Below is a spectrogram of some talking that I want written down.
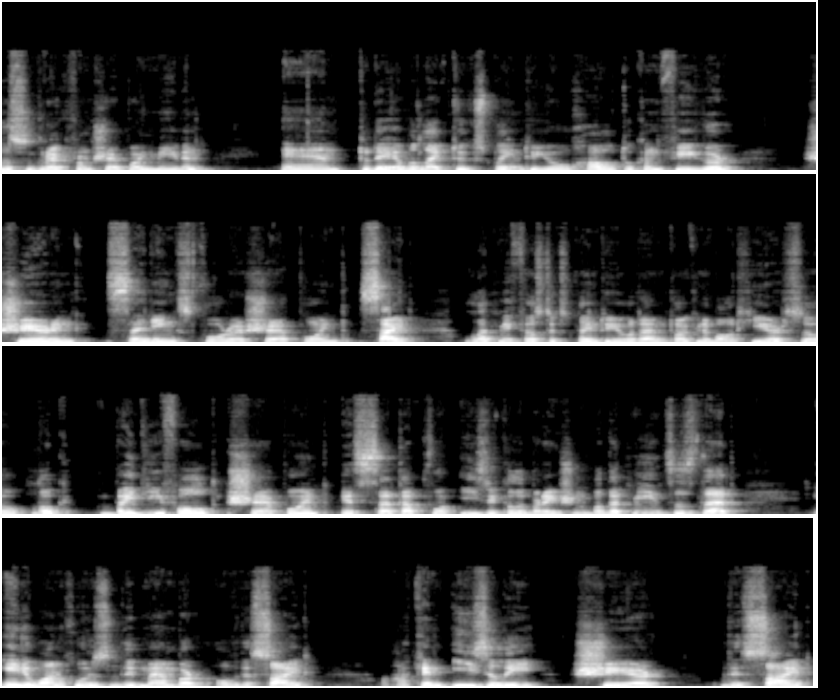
This is Greg from SharePoint Maven, and today I would like to explain to you how to configure sharing settings for a SharePoint site. Let me first explain to you what I'm talking about here. So look, by default, SharePoint is set up for easy collaboration. What that means is that anyone who is the member of the site uh, can easily share the site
